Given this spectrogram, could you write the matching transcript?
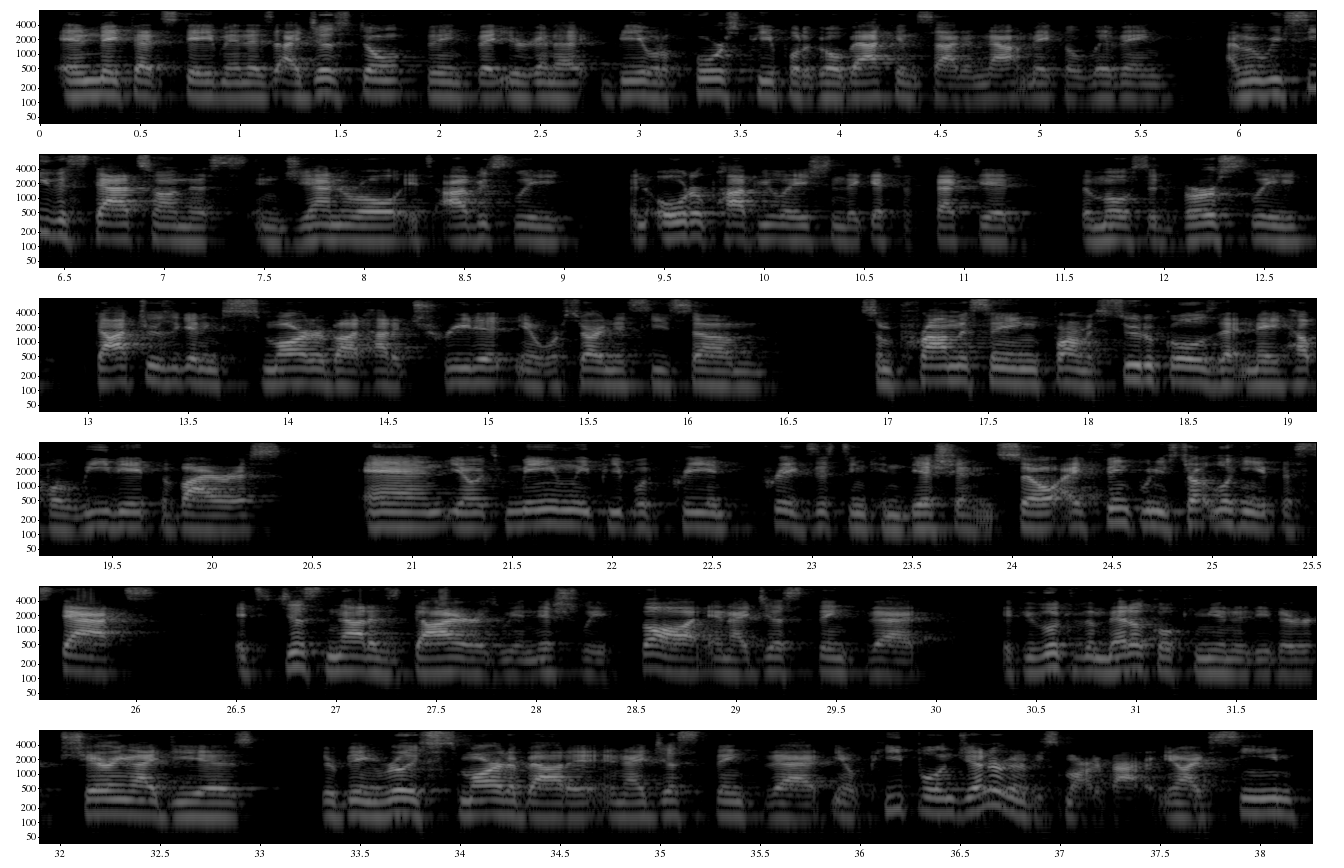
and make that statement is I just don't think that you're going to be able to force people to go back inside and not make a living. I mean, we see the stats on this in general. It's obviously an older population that gets affected the most adversely. Doctors are getting smarter about how to treat it. You know, we're starting to see some some promising pharmaceuticals that may help alleviate the virus. And you know, it's mainly people with pre pre-existing conditions. So I think when you start looking at the stats, it's just not as dire as we initially thought. And I just think that if you look at the medical community, they're sharing ideas, they're being really smart about it. And I just think that you know, people in general are going to be smart about it. You know, I've seen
